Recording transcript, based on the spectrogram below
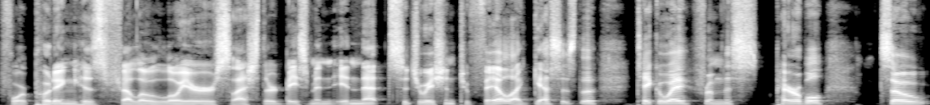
for putting his fellow lawyer slash third baseman in that situation to fail, I guess is the takeaway from this parable. So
